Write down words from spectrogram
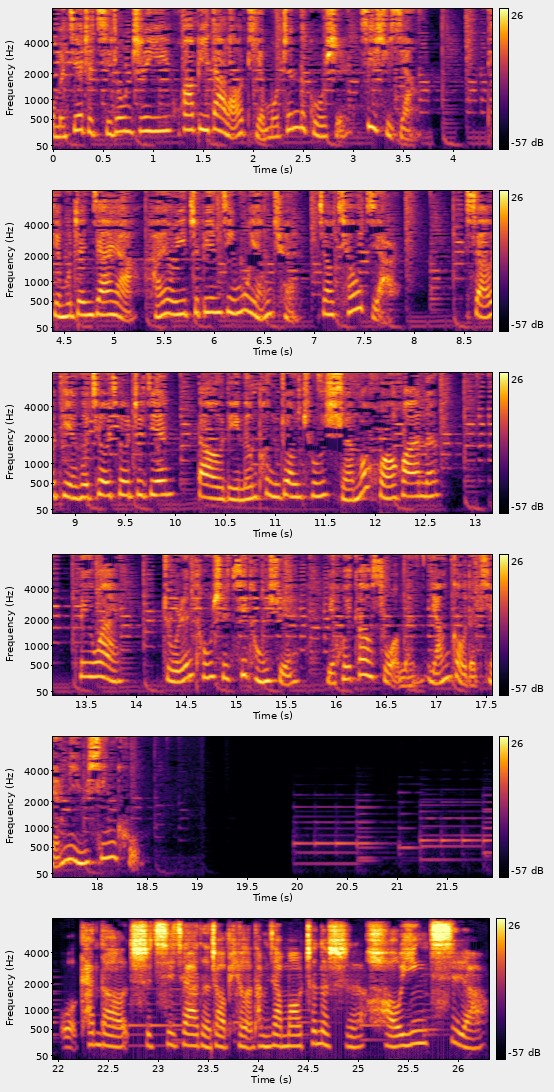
我们接着其中之一花臂大佬铁木真的故事继续讲。铁木真家呀，还有一只边境牧羊犬叫丘吉尔。 小铁和秋秋之间到底能碰撞出什么火花呢？另外，主人同时期同学也会告诉我们养狗的甜蜜与辛苦。我看到十七家的照片了，他们家猫真的是好英气啊！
